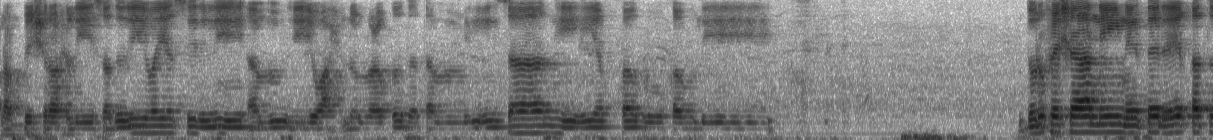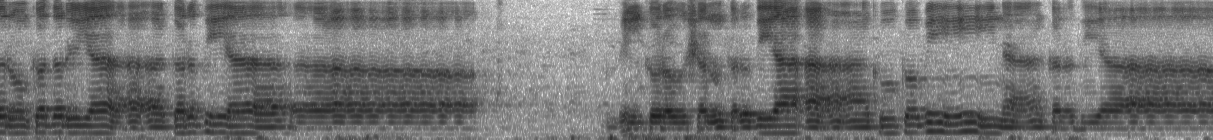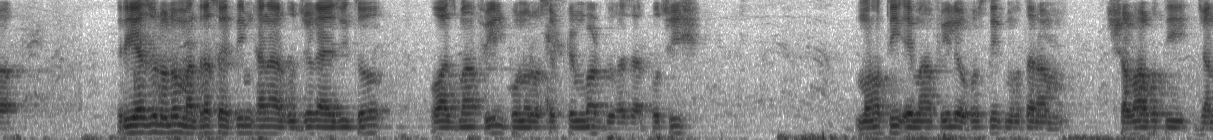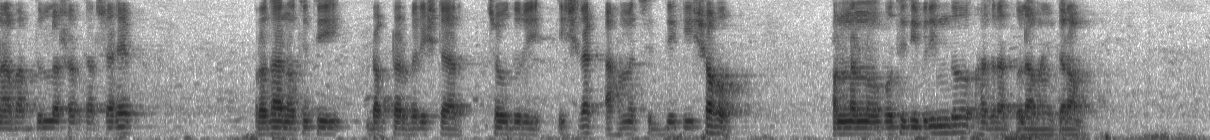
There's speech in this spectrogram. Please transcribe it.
رب اشرح لي صدري ويسر لي أمري واحلل عقدة بلساني يفقه قولي درفشانی نے تیرے قطروں کو دریا کر دیا دل کو روشن کر دیا آنکھوں کو بینا کر دیا রিয়াজুল উলুম মাদ্রাসা এতিমখানার উদ্যোগ আয়োজিত ওয়াজ মাহফিল পনেরো সেপ্টেম্বর দু হাজার পঁচিশ। মহতি এ মাহফিলে উপস্থিত মোহতারাম সভাপতি জনাব আবদুল্লাহ সরকার সাহেব, প্রধান অতিথি ডক্টর ব্যারিস্টার চৌধুরী ইশরাক আহমেদ সিদ্দিকী সহ অন্যান্য অতিথিবৃন্দ হজরত উলামাই করম।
